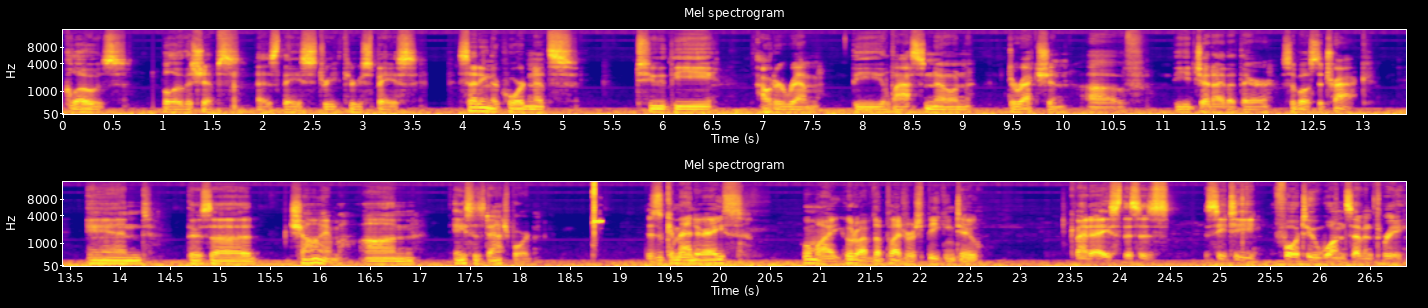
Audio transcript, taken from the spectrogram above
glows below the ships as they streak through space, setting their coordinates to the outer rim, the last known direction of the Jedi that they're supposed to track. And there's a chime on Ace's dashboard. This is Commander Ace. Who am I? Who do I have the pleasure of speaking to? Commander Ace, this is CT 42173.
